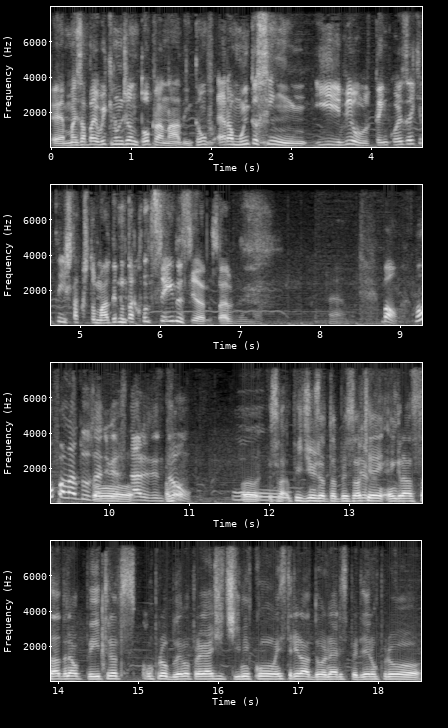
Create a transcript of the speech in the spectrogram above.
É, mas a bye week não adiantou para nada. Então era muito assim. E, viu, tem coisa aí que a gente tá acostumado e não tá acontecendo esse ano, sabe? É. Bom, vamos falar dos oh, adversários então. Oh. O... Uh, rapidinho, JP, só que é, é, engraçado, né? O Patriots com problema pra ganhar de time com esse treinador, né? Eles perderam pro.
